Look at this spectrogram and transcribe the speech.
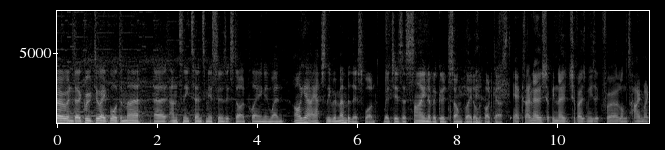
And uh, Group Doueh Bord de Mer, uh, Anthony turned to me as soon as it started playing and went, "Oh yeah, I actually remember this one," which is a sign of a good song played on the podcast. Yeah, because I know I've been knowing Cheveu's music for a long time. I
